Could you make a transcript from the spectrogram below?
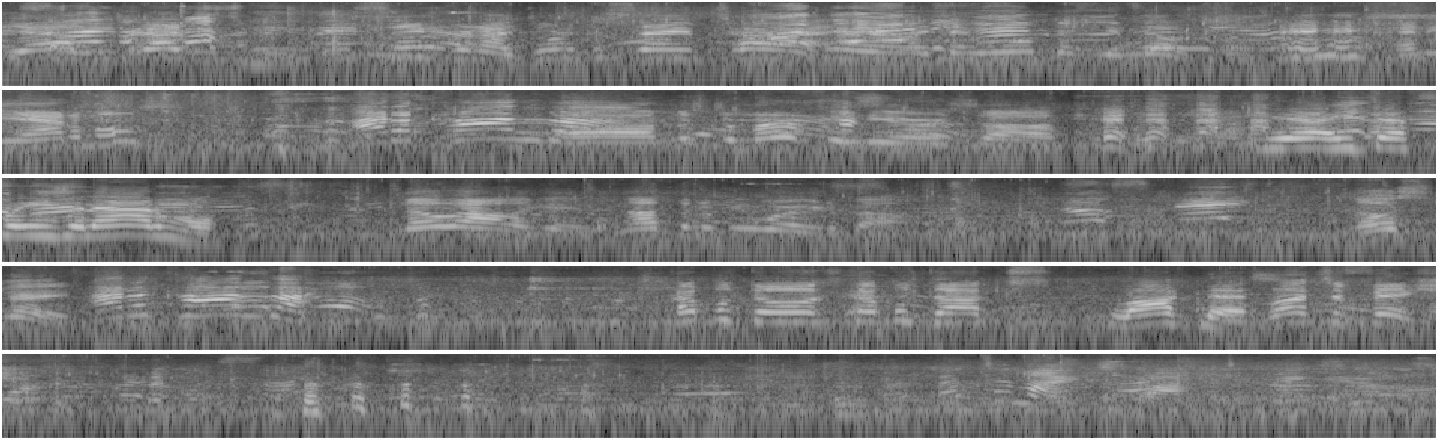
you. Yeah, you guys just be synchronized. Do it at the same time. Any animals? Anaconda. Uh, Mr. Murphy here is uh, Yeah, he definitely is an animal. no alligator. Nothing to be worried about. No snake. No snake. Anaconda. Couple dogs, couple ducks, Loch Ness. lots of fish. That's a nice rock to bring out.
